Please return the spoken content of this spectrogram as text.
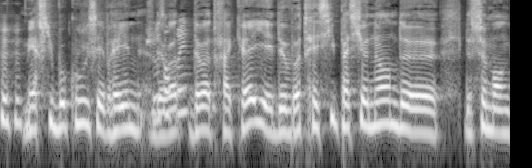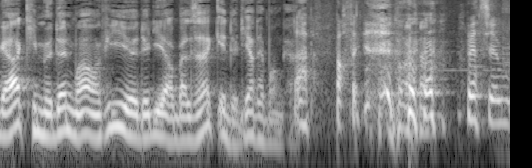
Merci beaucoup, Séverine, de, votre accueil et de votre récit passionnant de, ce manga qui me donne, moi, envie euh, de lire Balzac et de lire des mangas. Ah, parfait. Merci à vous.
